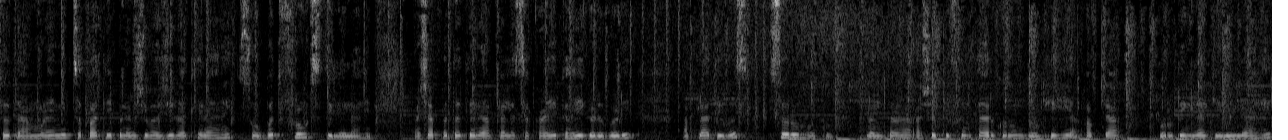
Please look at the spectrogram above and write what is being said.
सो त्यामुळे मी चपाती पनीरची भाजी घातलेली आहे सोबत फ्रूट्स दिलेलं आहे. अशा पद्धतीने आपल्याला सकाळी काही गडबडीत आपला दिवस सुरू होतो. नंतर असे टिफिन तयार करून दोघेही आपापल्या रुटीनला गेलेले आहेत.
